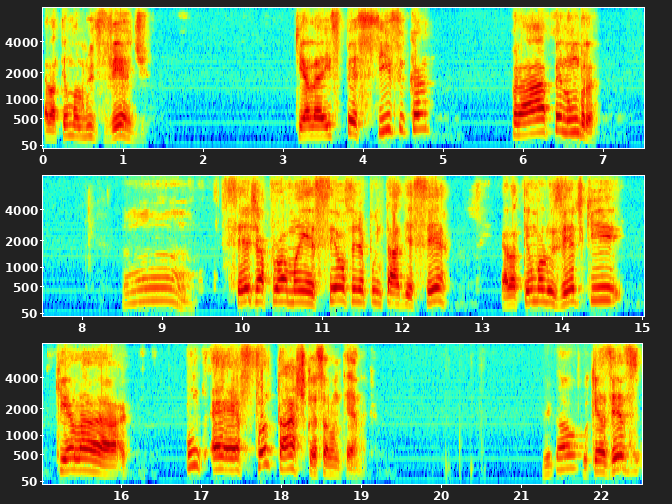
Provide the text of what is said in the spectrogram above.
Ela tem uma luz verde que ela é específica para penumbra. Ah. Seja para o amanhecer ou seja para o entardecer, ela tem uma luz verde que, que ela é, é fantástica essa lanterna. Legal. Porque às vezes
